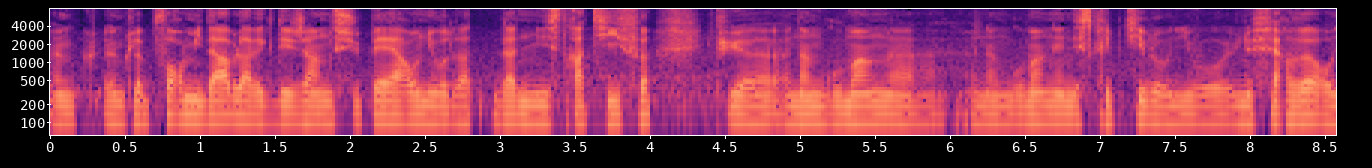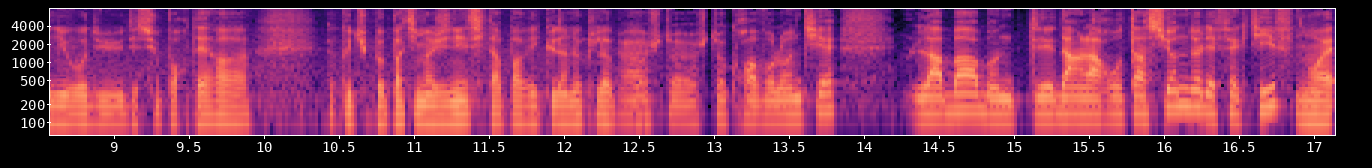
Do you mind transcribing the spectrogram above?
un, club formidable avec des gens super au niveau de l'administratif, puis euh, un engouement, un engouement indescriptible au niveau, une ferveur au niveau des supporters que tu peux pas t'imaginer si tu n'as pas vécu dans le club. je, te, crois volontiers. Là-bas, bon, tu es dans la rotation de l'effectif. Ouais.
